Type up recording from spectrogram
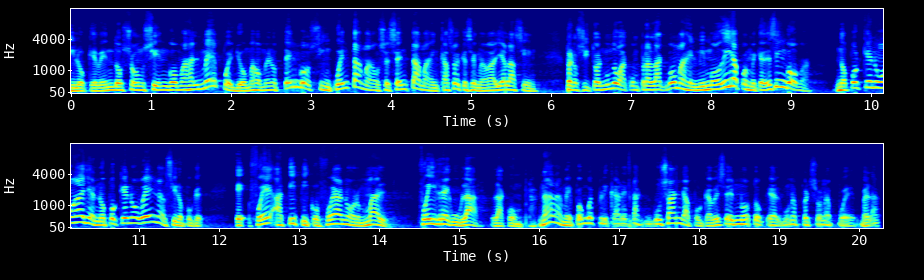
y lo que vendo son 100 gomas al mes, pues yo más o menos tengo 50 más o 60 más en caso de que se me vaya las 100. Pero si todo el mundo va a comprar las gomas el mismo día, pues me quedé sin gomas. No porque no hayan, no porque no vengan, sino porque eh, fue atípico, fue anormal, fue irregular la compra. Nada, me pongo a explicar estas gusangas porque a veces noto que algunas personas, pues, ¿verdad?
